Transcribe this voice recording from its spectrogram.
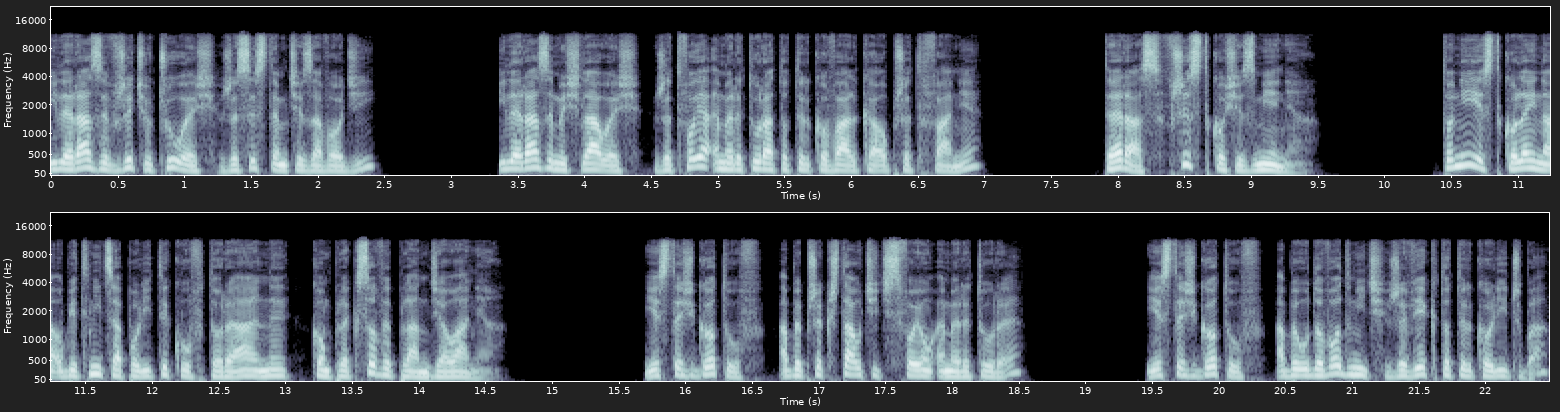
Ile razy w życiu czułeś, że system cię zawodzi? Ile razy myślałeś, że twoja emerytura to tylko walka o przetrwanie? Teraz wszystko się zmienia. To nie jest kolejna obietnica polityków, to realny, kompleksowy plan działania. Jesteś gotów, aby przekształcić swoją emeryturę? Jesteś gotów, aby udowodnić, że wiek to tylko liczba?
